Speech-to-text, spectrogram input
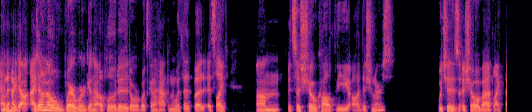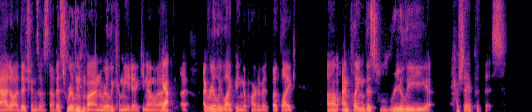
And I Mhm. don't I don't know where we're going to upload it or what's going to happen with it, but it's like um it's a show called The Auditioners, which is a show about like bad auditions and stuff. It's really Mhm. fun, really comedic, you know. Yeah. I, I really like being a part of it, but like um I'm playing this really how should I put this?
